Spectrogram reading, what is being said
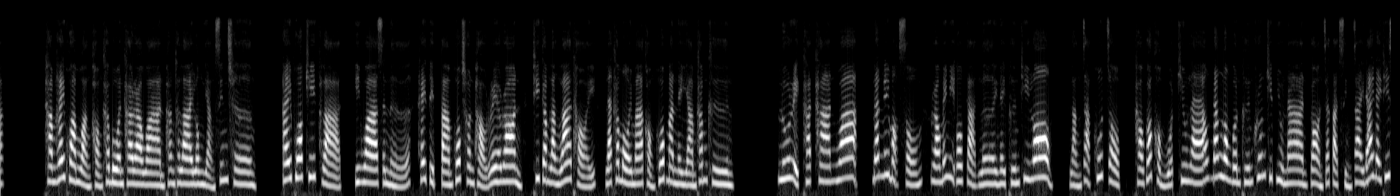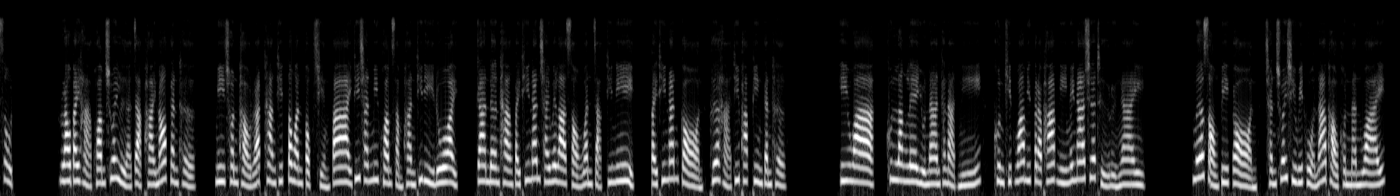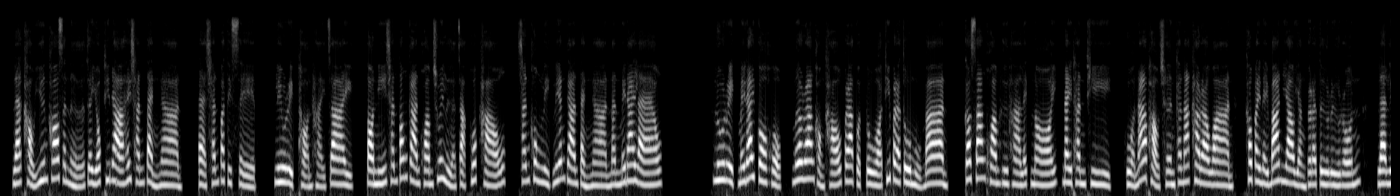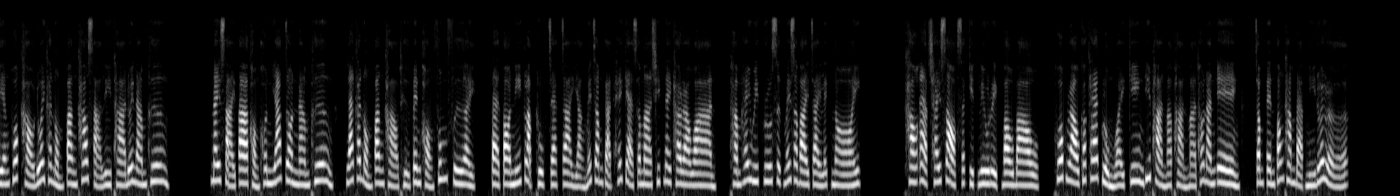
ทำให้ความหวังของขบวนคาราวานพังทลายลงอย่างสิ้นเชิง ให้พวกขี้ขลาด อีวาเสนอให้ติดตามพวกชนเผ่าเร่ร่อนที่กำลังล่าถอยและขโมยม้าของพวกมันในยามค่ำคืน ลูริกคัดค้านว่านั่นไม่เหมาะสม เราไม่มีโอกาสเลยในพื้นที่โล่ง หลังจากพูดจบเขาก็ขมวดคิ้วแล้วนั่งลงบนพื้นครุ่นคิดอยู่นานก่อนจะตัดสินใจได้ในที่สุด เราไปหาความช่วยเหลือจากภายนอกกันเถอะ มีชนเผ่ารัฐทางทิศตะวันตกเฉียงใต้ที่ฉันมีความสัมพันธ์ที่ดีด้วย การเดินทางไปที่นั่นใช้เวลาสองวันจากที่นี่ ไปที่นั่นก่อนเพื่อหาที่พักพิงกันเถอะ อีวา คุณลังเลอยู่นานขนาดนี้ คุณคิดว่ามิตรภาพนี้ไม่น่าเชื่อถือหรือไง เมื่อสองปีก่อน ฉันช่วยชีวิตหัวหน้าเผ่าคนนั้นไว้ และเขายื่นข้อเสนอจะยกธิดาให้ฉันแต่งงาน แต่ฉันปฏิเสธ ลิริกถอนหายใจ ตอนนี้ฉันต้องการความช่วยเหลือจากพวกเขา ฉันคงหลีกเลี่ยงการแต่งงานนั้นไม่ได้แล้วลูริกไม่ได้โกหก เมื่อร่างของเขาปรากฏตัวที่ประตูหมู่บ้าน ก็สร้างความฮือฮาเล็กน้อย ในทันที หัวหน้าเผ่าเชิญคณะคาราวาน เข้าไปในบ้านยาวอย่างกระตือรือร้น และเลี้ยงพวกเขาด้วยขนมปังข้าวสาลีทาด้วยน้ำผึ้ง ในสายตาของคนยากจนน้ำผึ้งและขนมปังขาวถือเป็นของฟุ่มเฟือย แต่ตอนนี้กลับถูกแจกจ่ายอย่างไม่จำกัดให้แก่สมาชิกในคาราวานทำให้วิกรู้สึกไม่สบายใจเล็กน้อย เขาแอบใช้ศอกสะกิดลิริกเบาๆ พวกเราก็แค่กลุ่มไวกิ้งที่ผ่านมาผ่านมาเท่านั้นเองจำเป็นต้องทำแบบนี้ด้วยเหรอ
